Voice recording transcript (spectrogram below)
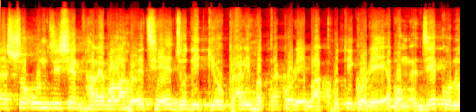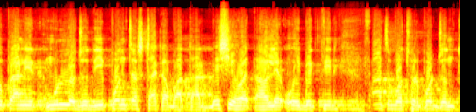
চারশো উনত্রিশের ধারে বলা হয়েছে, যদি কেউ প্রাণী হত্যা করে বা ক্ষতি করে এবং যে কোনো প্রাণীর মূল্য যদি পঞ্চাশ টাকা বা তার বেশি হয়, তাহলে ওই ব্যক্তির পাঁচ বছর পর্যন্ত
